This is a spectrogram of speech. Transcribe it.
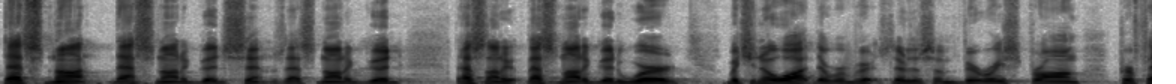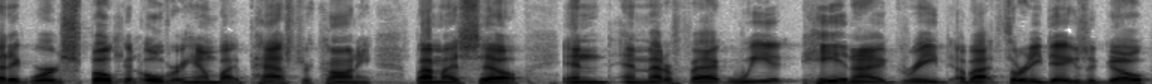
That's not, that's not a good sentence. That's not a good, that's not a, that's not a good word. But you know what? There were there were some very strong prophetic words spoken over him by Pastor Connie, by myself. And, and matter of fact, we, he and I agreed about 30 days ago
